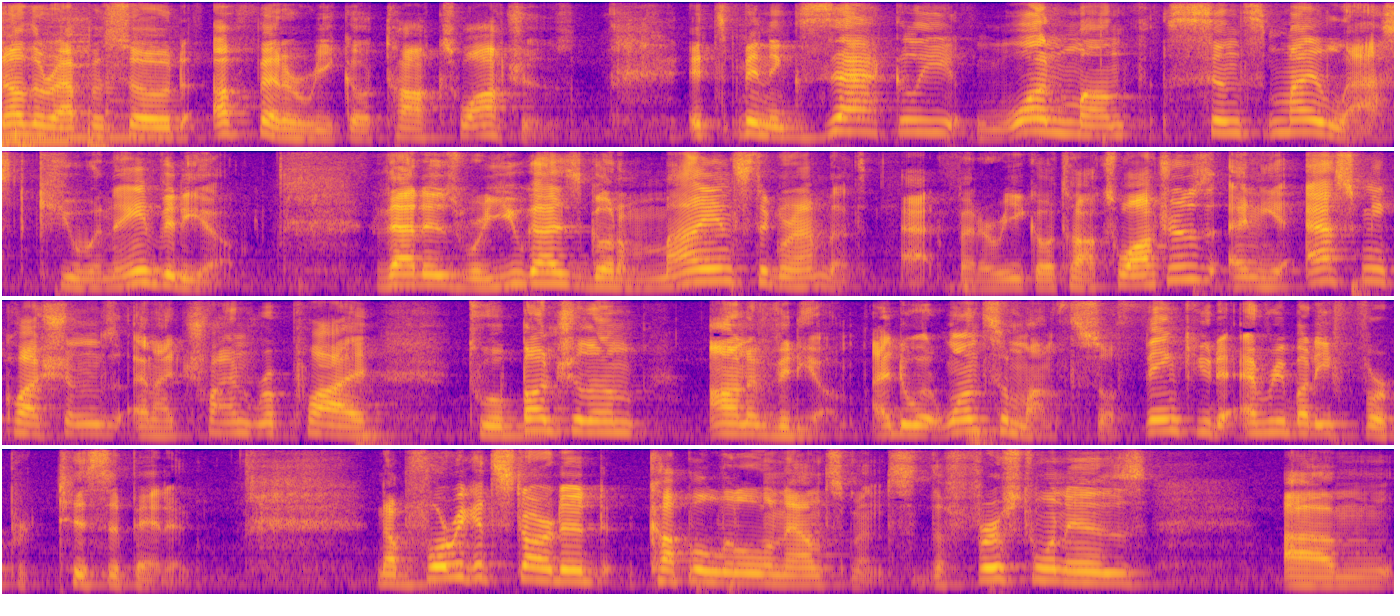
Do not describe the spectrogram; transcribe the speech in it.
another episode of Federico Talks Watches. It's been exactly one month since my last Q&A video. That is where you guys go to my Instagram, that's at Federico Talks Watches, and you ask me questions and I try and reply to a bunch of them on a video. I do it once a month, so thank you to everybody for participating. Now, before we get started, a couple little announcements. The first one is um,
